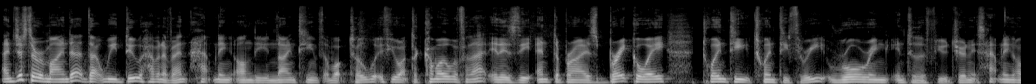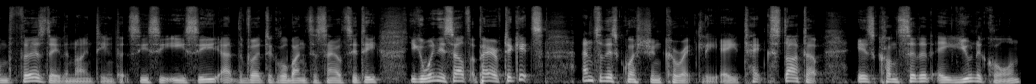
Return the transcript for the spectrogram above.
And just a reminder that we do have an event happening on the 19th of October. If you want to come over for that, it is the Enterprise Breakaway 2023, Roaring into the Future. And it's happening on Thursday, the 19th, at CCEC at the Vertical Bangsar South City. You can win yourself a pair of tickets. Answer this question correctly. A tech startup is considered a unicorn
